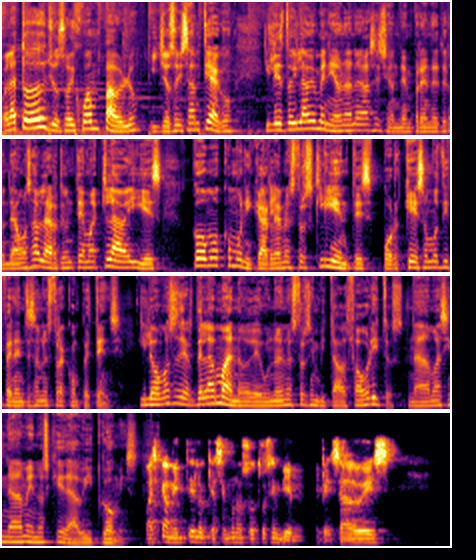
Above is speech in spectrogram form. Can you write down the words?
Hola a todos, yo soy Juan Pablo y yo soy Santiago y les doy la bienvenida a una nueva sesión de Emprendete donde vamos a hablar de un tema clave y es cómo comunicarle a nuestros clientes por qué somos diferentes a nuestra competencia. Y lo vamos a hacer de la mano de uno de nuestros invitados favoritos, nada más y nada menos que David Gómez. Básicamente lo que hacemos nosotros en Bien Pensado es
